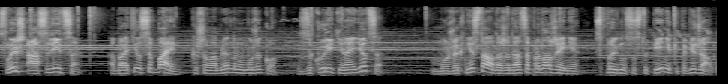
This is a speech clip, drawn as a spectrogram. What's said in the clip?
«Слышь, ослица!» – обратился барин к ошеломленному мужику. «Закурить не найдется?» Мужик не стал дожидаться продолжения, спрыгнул со ступенек и побежал.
